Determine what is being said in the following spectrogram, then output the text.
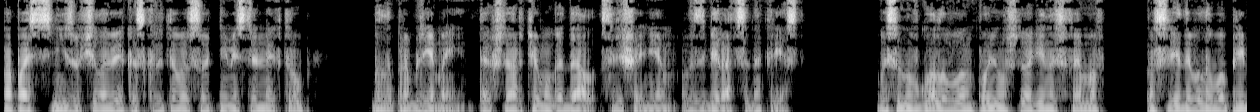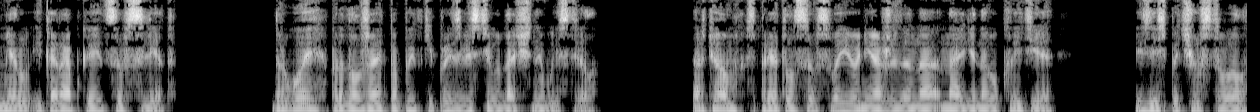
Попасть снизу в человека, скрытого сотнями стальных труб, было проблемой, так что Артем угадал с решением взбираться на крест. Высунув голову, он понял, что один из фемов последовал его примеру и карабкается вслед. Другой продолжает попытки произвести удачный выстрел. Артем спрятался в свое неожиданно найденное укрытие и здесь почувствовал,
